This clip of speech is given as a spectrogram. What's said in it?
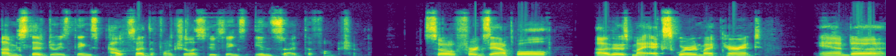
um, instead of doing things outside the function, let's do things inside the function. So for example, uh, there's my x squared, my parent, and uh,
